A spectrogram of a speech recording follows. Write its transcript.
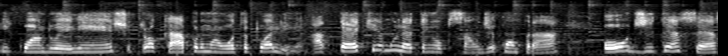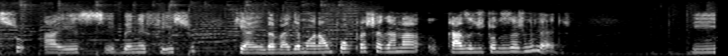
e quando ele enche, trocar por uma outra toalhinha, até que a mulher tenha a opção de comprar ou de ter acesso a esse benefício que ainda vai demorar um pouco para chegar na casa de todas as mulheres. E,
